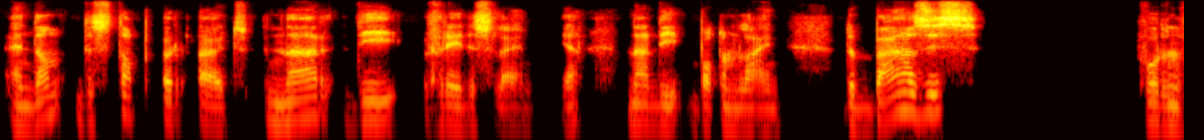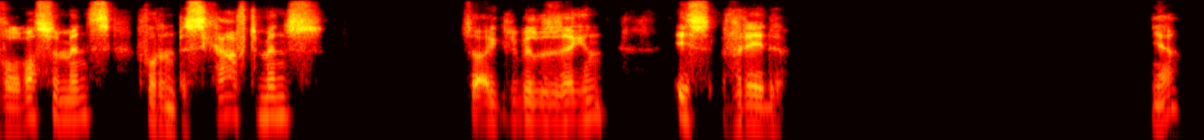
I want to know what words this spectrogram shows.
en dan de stap eruit naar die vredeslijn, ja? naar die bottom line. De basis voor een volwassen mens, voor een beschaafd mens, zou ik willen zeggen, is vrede. Ja?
